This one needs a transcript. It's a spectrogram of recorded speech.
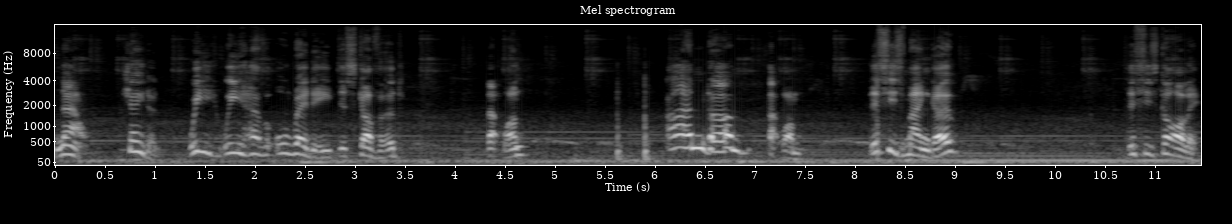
Now, Jaden, we we have already discovered that one and um, that one. This is mango. This is garlic.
